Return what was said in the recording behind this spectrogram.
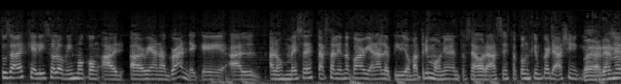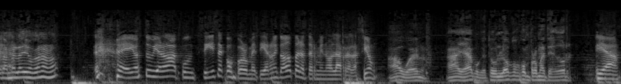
tú sabes que él hizo lo mismo con Ar- Ariana Grande, que al, a los meses de estar saliendo con Ariana le pidió matrimonio, entonces ahora hace esto con Kim Kardashian. y Kim Pues, Ariana Kardashian- también le dijo que no, ¿no? Ellos estuvieron a punto, sí, se comprometieron y todo, pero terminó la relación. Ah, bueno. Ah, ya, porque esto es un loco comprometedor. Ya,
